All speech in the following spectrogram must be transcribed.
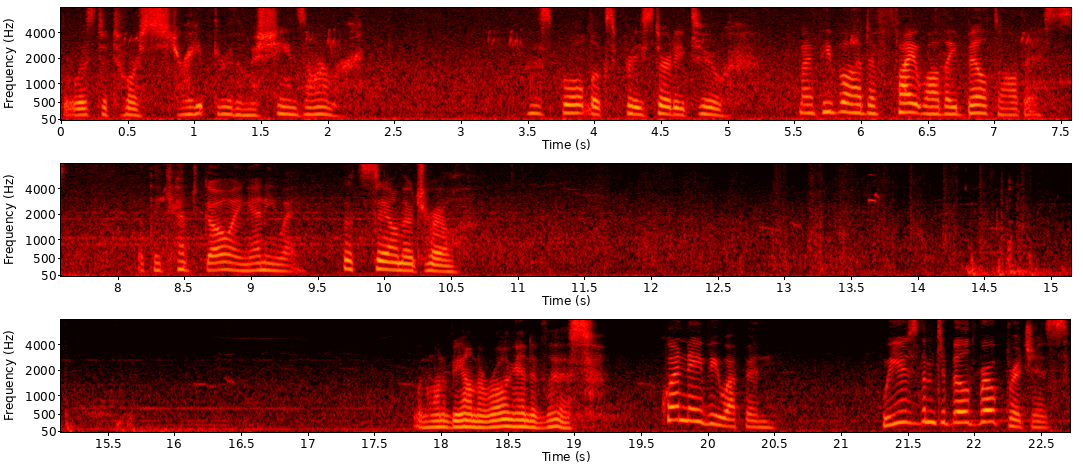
The Ballista tore straight through the machine's armor. This bolt looks pretty sturdy, too. My people had to fight while they built all this. But they kept going anyway. Let's stay on their trail. Wouldn't want to be on the wrong end of this. Quen Navy weapon. We use them to build rope bridges.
